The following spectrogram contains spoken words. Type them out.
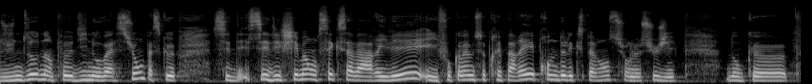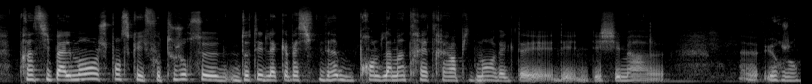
une zone un peu d'innovation parce que c'est des, schémas, on sait que ça va arriver et il faut quand même se préparer et prendre de l'expérience sur le sujet. Donc, euh, principalement, je pense qu'il faut toujours se doter de la capacité de prendre la main très très rapidement avec des schémas. Euh, urgent.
